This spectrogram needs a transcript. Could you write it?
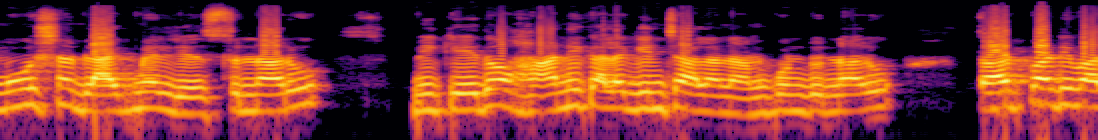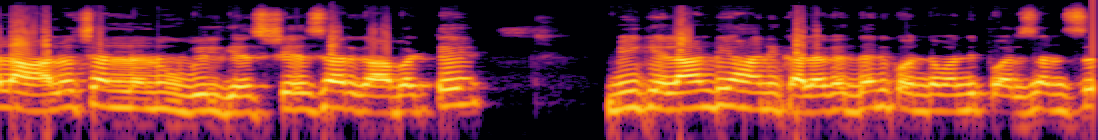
ఎమోషనల్ బ్లాక్మెయిల్ చేస్తున్నారు. మీకు ఏదో హాని కలిగించాలని అనుకుంటున్నారు. థర్డ్ పార్టీ వాళ్ళ ఆలోచనలను వీళ్ళు గెస్ట్ చేశారు కాబట్టే మీకు ఎలాంటి హాని కలగద్దని కొంతమంది పర్సన్స్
